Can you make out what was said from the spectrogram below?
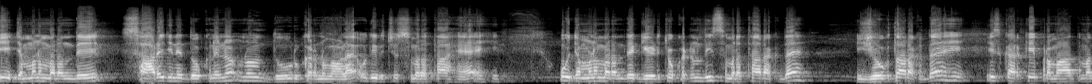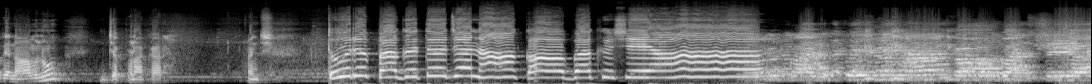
ਇਹ ਜੰਮਣ ਮਰਨ ਦੇ ਸਾਰੇ ਜਿਹਨੇ ਦੁੱਖ ਨੇ ਨਾ ਉਹਨਾਂ ਨੂੰ ਦੂਰ ਕਰਨ ਵਾਲਾ ਹੈ ਉਹਦੇ ਵਿੱਚ ਸਮਰੱਥਾ ਹੈ ਇਹ। ਉਹ ਜੰਮਣ ਮਰਨ ਦੇ ਗੇੜ ਚੋਂ ਕੱਢਣ ਦੀ ਸਮਰੱਥਾ ਰੱਖਦਾ ਹੈ ਯੋਗਤਾ ਰੱਖਦਾ ਹੈ ਇਹ। ਇਸ ਕਰਕੇ ਪ੍ਰਮਾਤਮਾ ਦੇ ਨਾਮ ਨੂੰ ਜਪਣਾ ਕਰ। ਹਾਂਜੀ। ਤੁਰ ਭਗਤ ਜਨਾ ਕੋ ਬਖਸ਼ਿਆ। ਭਗਤ ਜਨਾਂ ਕੋ ਬਖਸ਼ਿਆ।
